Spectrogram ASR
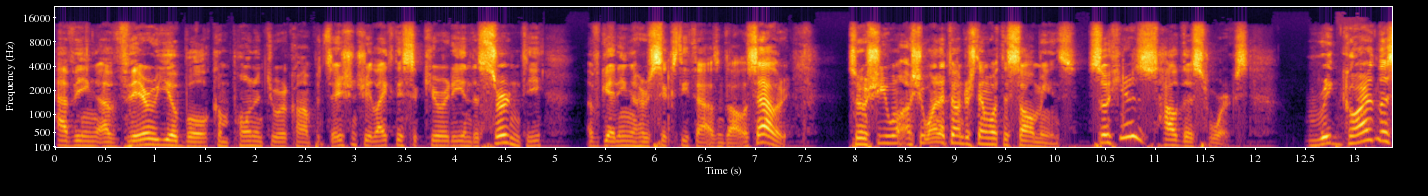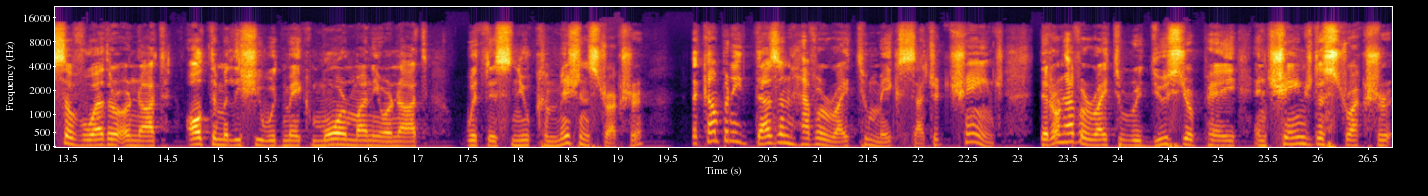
having a variable component to her compensation. She liked the security and the certainty of getting her $60,000 salary. So she she wanted to understand what this all means. So here's how this works regardless of whether or not ultimately she would make more money or not with this new commission structure, the company doesn't have a right to make such a change. They don't have a right to reduce your pay and change the structure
